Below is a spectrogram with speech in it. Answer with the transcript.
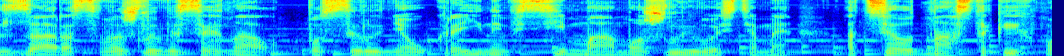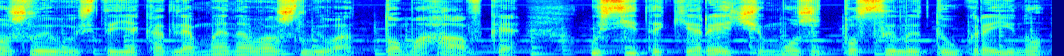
Зараз важливий сигнал посилення України всіма можливостями. А це одна з таких можливостей, яка для мене важлива томагавки. Усі такі речі можуть посилити Україну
